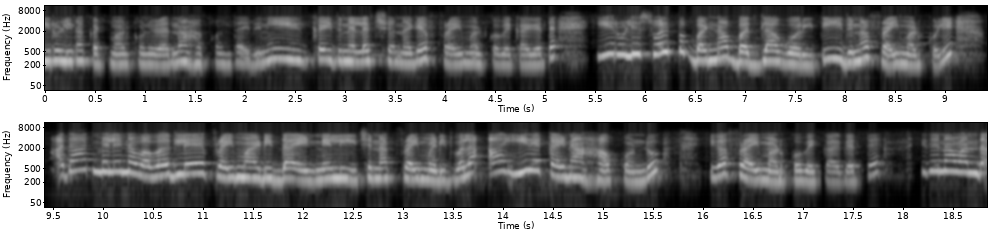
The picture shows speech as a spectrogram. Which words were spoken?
ಈರುಳ್ಳಿನ ಕಟ್ ಮಾಡ್ಕೊಂಡಿರೋದನ್ನ ಹಾಕ್ಕೊತಾ ಇದ್ದೀನಿ. ಈಗ ಇದನ್ನೆಲ್ಲ ಚೆನ್ನಾಗೆ ಫ್ರೈ ಮಾಡ್ಕೋಬೇಕಾಗತ್ತೆ. ಈರುಳ್ಳಿ ಸ್ವಲ್ಪ ಬಣ್ಣ ಬದಲಾಗೋ ರೀತಿ ಇದನ್ನು ಫ್ರೈ ಮಾಡ್ಕೊಳ್ಳಿ. ಅದಾದಮೇಲೆ ನಾವು ಅವಾಗಲೇ ಫ್ರೈ ಮಾಡಿದ್ದ ಎಣ್ಣೆಲಿ ಚೆನ್ನಾಗಿ ಫ್ರೈ ಮಾಡಿದ್ವಲ್ಲ, ಆ ಹೀರೆಕಾಯಿನ ಹಾಕ್ಕೊಂಡು ಈಗ ಫ್ರೈ ಮಾಡ್ಕೋಬೇಕಾಗತ್ತೆ. ಇದನ್ನು ಒಂದು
